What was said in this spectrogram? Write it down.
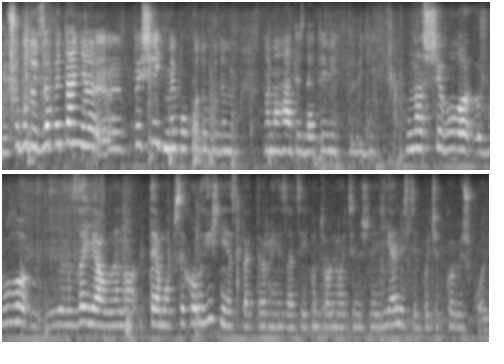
Якщо будуть запитання, е, пишіть, ми по ходу будемо намагатись дати відповіді. У нас ще було, було заявлено тему психологічні аспекти організації контрольно-оціночної діяльності в початковій школі.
